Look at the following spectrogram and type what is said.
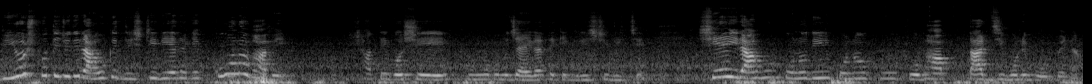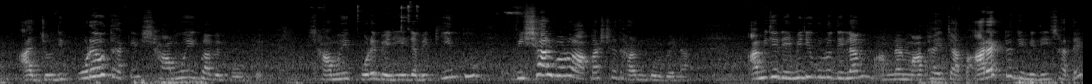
বৃহস্পতি যদি রাহুকে দৃষ্টি দিয়ে থাকে, কোনোভাবে সাথে বসে অন্য কোনো জায়গা থেকে দৃষ্টি দিচ্ছে সেই রাহুর কোনো দিন কোনো কুপ্রভাব তার জীবনে পড়বে না। আর যদি পড়েও থাকে, সাময়িকভাবে পড়বে। সাময়িক পড়ে বেরিয়ে যাবে। কিন্তু বিশাল বড় আকাশে ধারণ করবে না। আমি যে রেমেডিগুলো দিলাম, আপনার মাথায় চাপা আর একটা দিই সাথে,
